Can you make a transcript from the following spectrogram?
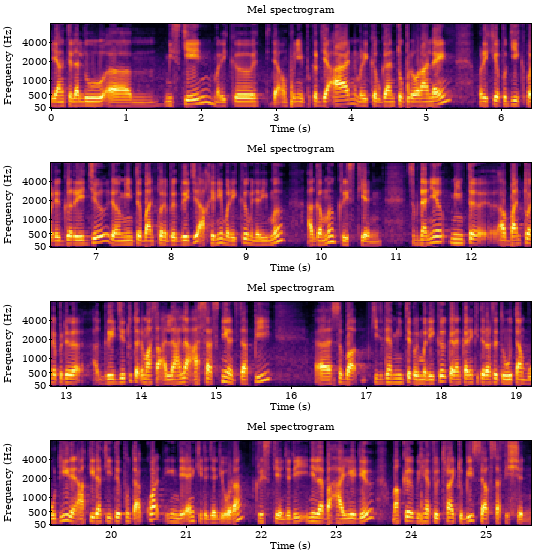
yang terlalu um, miskin, mereka tidak mempunyai pekerjaan, mereka bergantung pada orang lain, mereka pergi kepada gereja dan meminta bantuan daripada gereja, akhirnya mereka menerima agama Kristian. Sebenarnya minta uh, bantuan daripada gereja itu tak ada masalah lah asasnya tetapi Uh, sebab kita dah minta kepada mereka kadang-kadang kita rasa terhutang budi dan akidah kita pun tak kuat in the end kita jadi orang Kristian. Jadi inilah bahaya dia maka we have to try to be self sufficient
